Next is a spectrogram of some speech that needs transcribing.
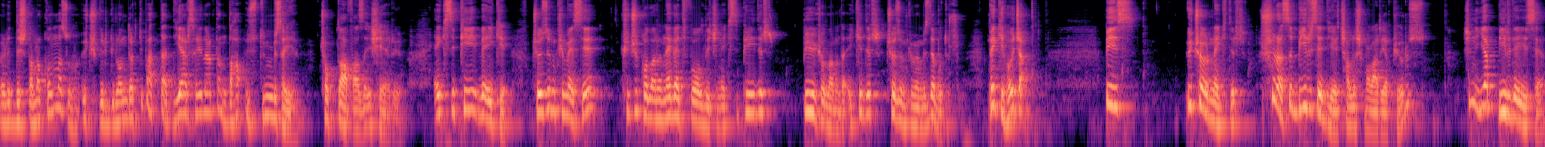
Öyle dışlamak olmaz onu. 3,14 gibi hatta diğer sayılardan daha üstün bir sayı. Çok daha fazla işe yarıyor. Eksi pi ve 2. Çözüm kümesi küçük olanı negatif olduğu için eksi pi'dir. Büyük olanı da 2'dir. Çözüm kümemiz de budur. Peki hocam biz 3 örnektir. Şurası 1 ise diye çalışmalar yapıyoruz. Şimdi ya 1 değilse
